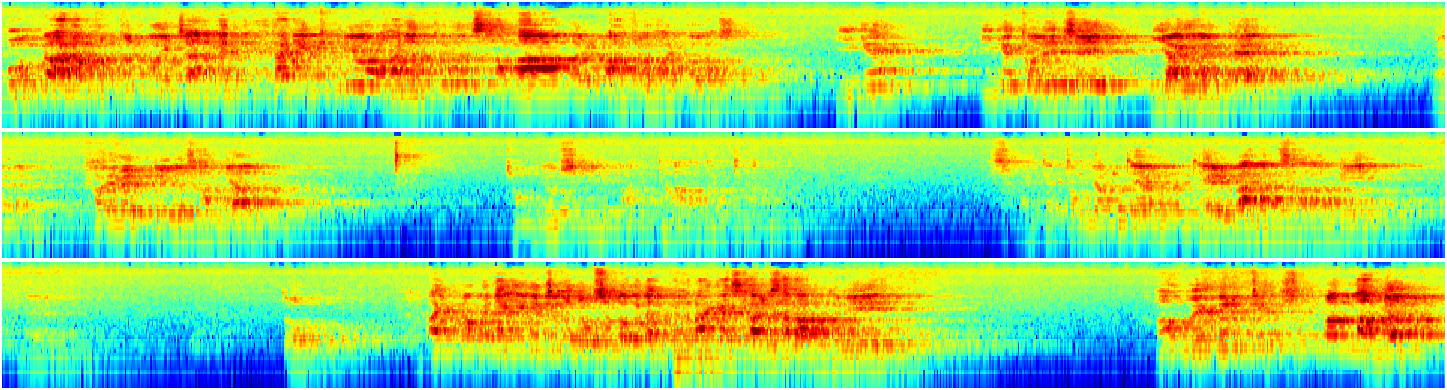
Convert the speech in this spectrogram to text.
뭔가 하나 붙들고 있지 않으면 대단히 두려워하는 그런 상황을 마주할 것 같습니다. 이게 이게 도대체 이야기할 때 예, 표현을 빌려서 하면 종교심이 많다 그렇게 합니다. 대통령 될, 될 만한 사람이 예, 또 아니 뭐 그냥 이것저것 없어도 그냥 편하게 살 사람들이 아 왜 그렇게 틈만 나면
